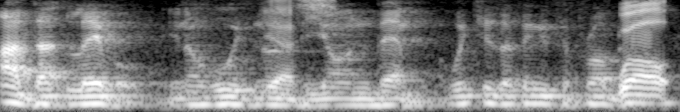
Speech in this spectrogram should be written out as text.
at that level, you know, who is not yes. beyond them, which is, I think, is a problem. Well,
